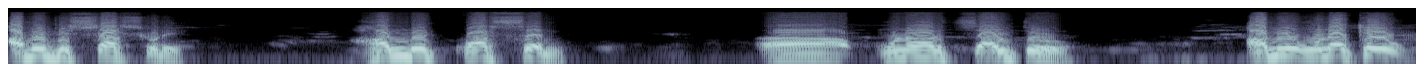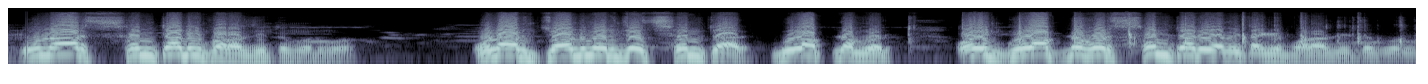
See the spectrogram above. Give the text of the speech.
আমি বিশ্বাস করি হান্ড্রেড পার্সেন্ট ওনার চাইতো আমি ওনাকে ওনার সেন্টারই পরাজিত করব। ওনার জন্মের যে সেন্টার গোলাপনগর ওই গোলাপনগর সেন্টারই আমি তাকে পরাজিত করব।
